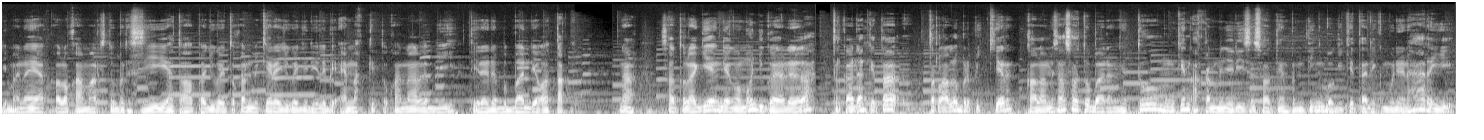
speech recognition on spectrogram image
di mana ya kalau kamar tuh bersih atau apa juga itu kan mikirnya juga jadi lebih enak gitu karena lebih tidak ada beban di otak Nah, satu lagi yang dia ngomong juga adalah terkadang kita terlalu berpikir kalau misalnya suatu barang itu mungkin akan menjadi sesuatu yang penting bagi kita di kemudian hari.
